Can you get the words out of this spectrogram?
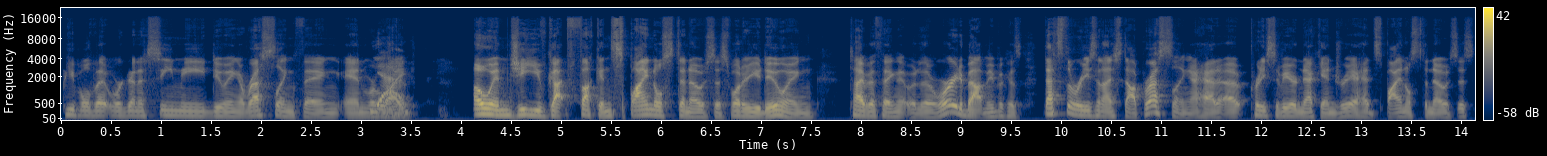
people that were gonna see me doing a wrestling thing, and were Yeah. like, "OMG, you've got fucking spinal stenosis. What are you doing?" Type of thing that they're worried about me because that's the reason I stopped wrestling. I had a pretty severe neck injury. I had spinal stenosis.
